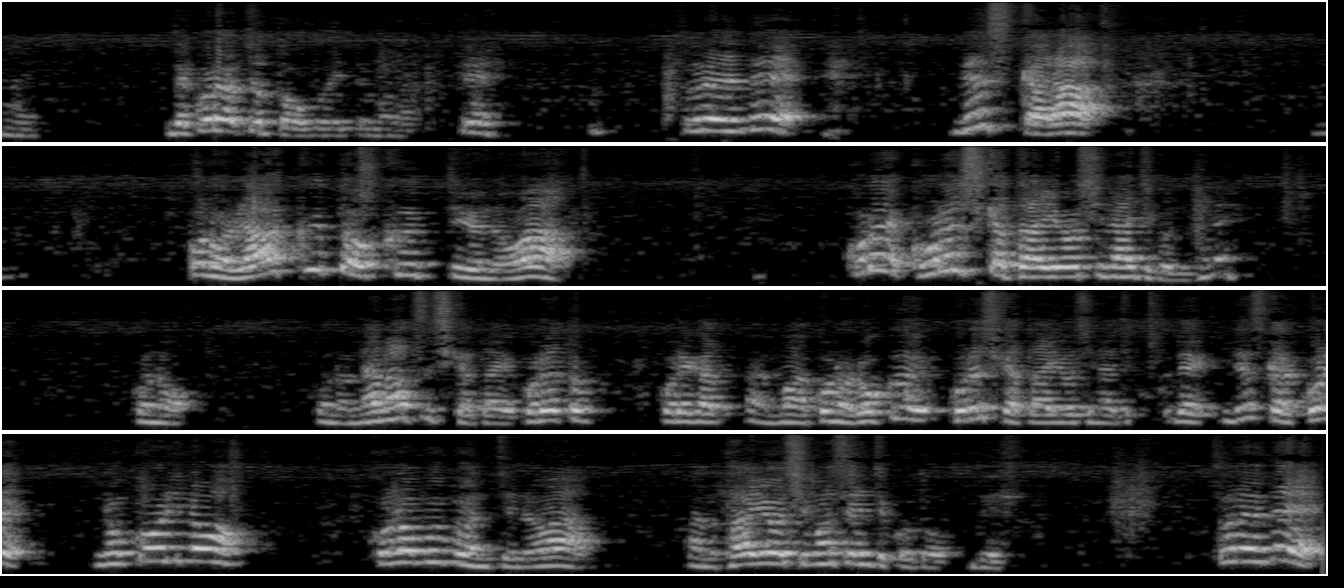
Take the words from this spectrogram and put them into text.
はい。で、これをちょっと覚えてもらって、それで、ですから、この楽と苦っていうのは、これ、これしか対応しないということですね。この、この7つしか対応、これと、これが、まあ、この6、これしか対応しないとで、ですからこれ、残りの、この部分っていうのは、あの、対応しませんということです。それで、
